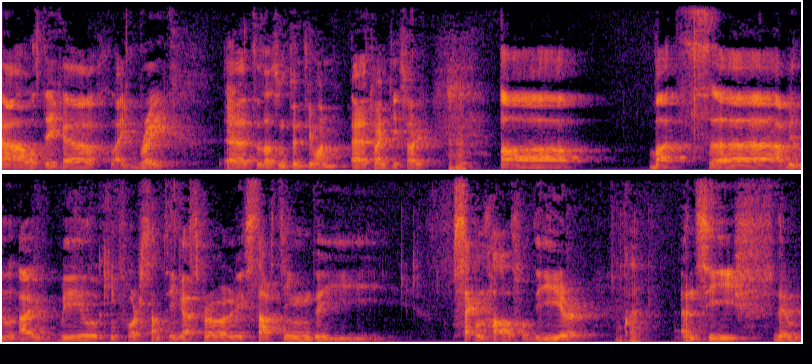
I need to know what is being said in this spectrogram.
I'll take a like break, uh, 2021, uh, 20, sorry. Uh, but uh, I'll be I'll be looking for something else, probably starting the second half of the year Okay. and see if there will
